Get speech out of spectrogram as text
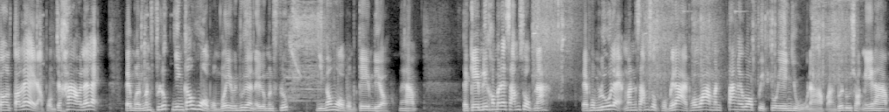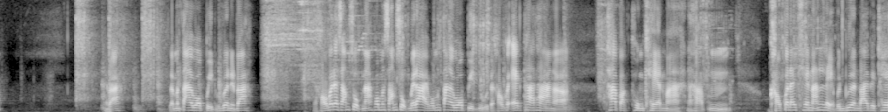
ตอนตอนแรกอะผมจะฆ่ามันแล้วแหละ แต่เหมือนมันฟลุกยิงเข้าหัวผมเว้ยเพื่อนๆเออมันฟลุกยิงเข้าหัวผมเกมเดียวนะครับ แต่เกมนี้เขาไม่ได้ซ้ำศพนะ แต่ผมรู้แหละมันซ้ำศพผมไม่ได้ เพราะว่ามันตั้งไอ้วอลปิดตัวเองอยู่นะครับอะเพื่อนดูช็อตนี้นะครับ เห็นปะแล้วมันตั้งไอ้วอลปิดเพื่อนเห็นปะแต่เขาไม่ได้ซ้ำศพนะเพราะมันซ้ำศพไม่ได้เพราะมันตั้งไอ้วอลปิดอยู่แต่เขาก็แอคท่าทางอะท่าปักธงแคนมานะครับ อืม เขาก็ได้แค่นั้นแหละเพื่อนๆได้ไปแค่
